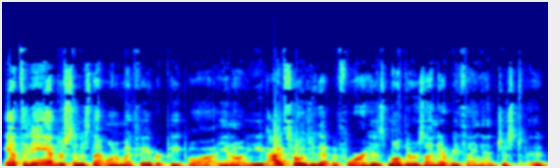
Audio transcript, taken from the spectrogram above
Anthony Anderson is not one of my favorite people. Uh, you know, I've told you that before. His mother is on everything. And just, it,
